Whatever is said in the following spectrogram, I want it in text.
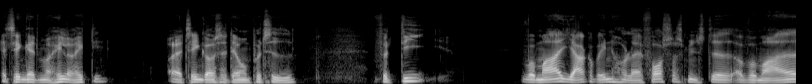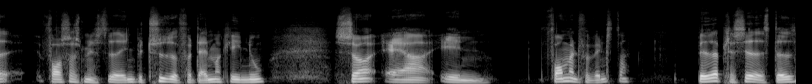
Jeg tænker, at den var helt rigtig. Og jeg tænker også, at det var på tide. Fordi hvor meget Jakob indeholder af Forsvarsministeriet, og hvor meget Forsvarsministeriet inden betyder for Danmark lige nu, så er en formand for Venstre bedre placeret et sted,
